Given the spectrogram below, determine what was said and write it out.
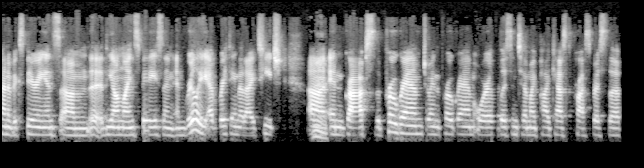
kind of experience um, the, the, online space and, and really everything that I teach uh, mm. and grasp the program, join the program, or listen to my podcast, Prosperous the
